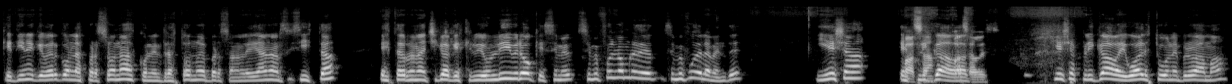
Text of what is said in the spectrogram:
que tiene que ver con las personas con el trastorno de personalidad narcisista. Esta era una chica que escribió un libro que se me, se me fue el nombre, de, se me fue de la mente, y ella explicaba, que ella explicaba, igual estuvo en el programa,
